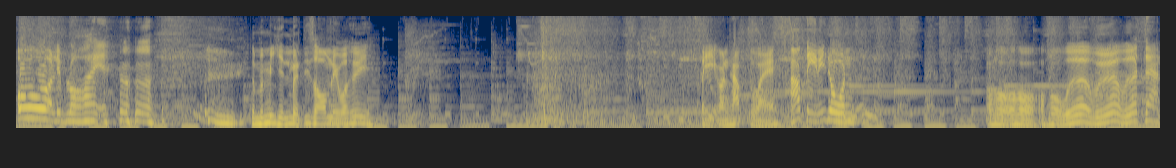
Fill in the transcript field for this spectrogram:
โอ้เรียบร้อย แต่มันไม่เห็นเหมือนที่ซ้อมเลยวะเฮ้ยเตะก่อนครับสวยเอาเตะไม่โดนโอ้โหโอ้โหโอ้โหเวอร์เวอร์เวอร์จัด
